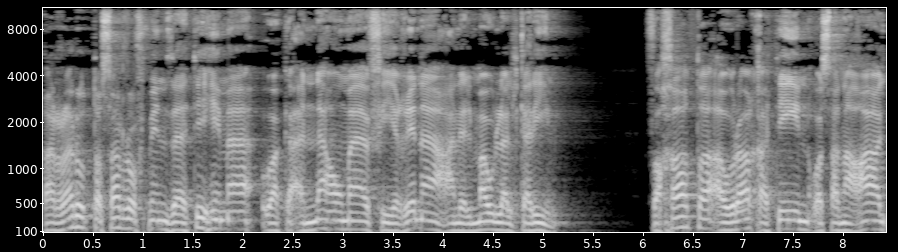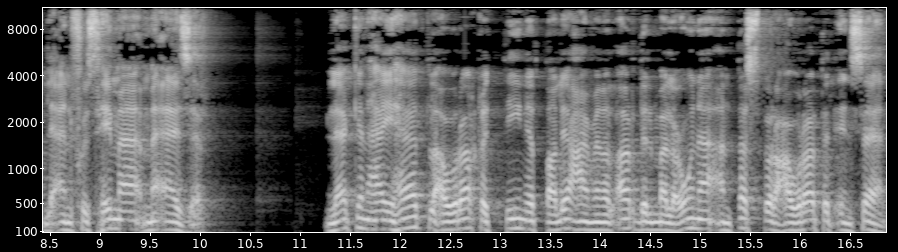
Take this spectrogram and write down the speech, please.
قرروا التصرف من ذاتهما وكأنهما في غنى عن المولى الكريم فخاطا أوراق تين وصنعا لأنفسهما مآزر. لكن هيهات لأوراق التين الطالعة من الأرض الملعونة أن تستر عورات الإنسان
